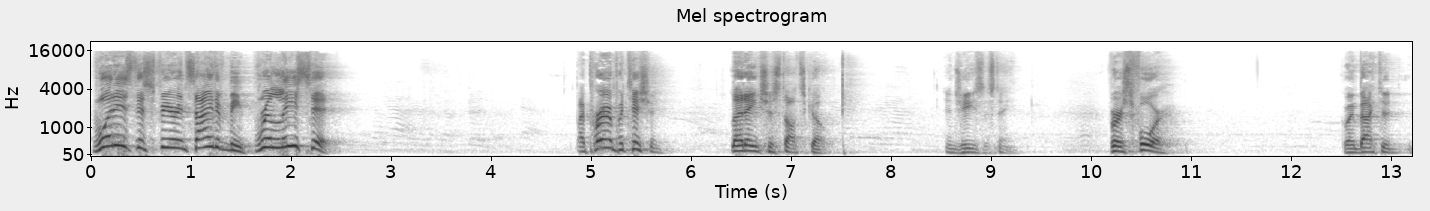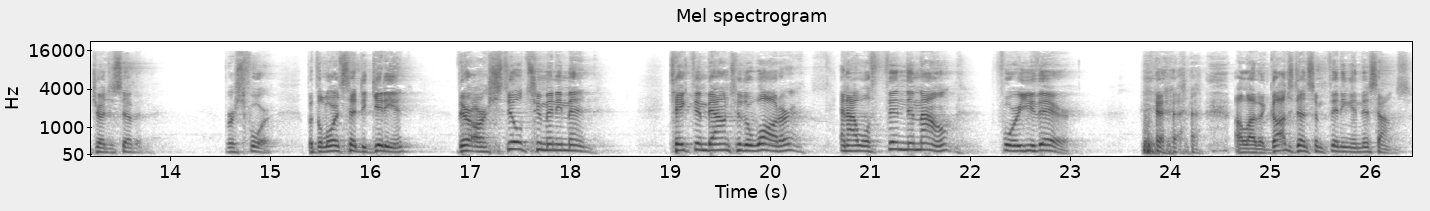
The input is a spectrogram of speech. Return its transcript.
what is this fear inside of me? Release it. By prayer and petition, let anxious thoughts go. In Jesus' name. Verse 4, going back to Judges 7, verse 4. But the Lord said to Gideon, There are still too many men. Take them down to the water, and I will thin them out for you there. I love it. God's done some thinning in this house,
